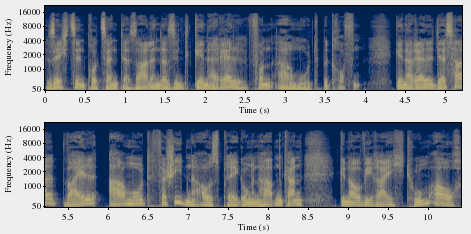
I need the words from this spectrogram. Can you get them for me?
16 Prozent der Saarländer sind generell von Armut betroffen. Generell deshalb, weil Armut verschiedene Ausprägungen haben kann, genau wie Reichtum auch.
